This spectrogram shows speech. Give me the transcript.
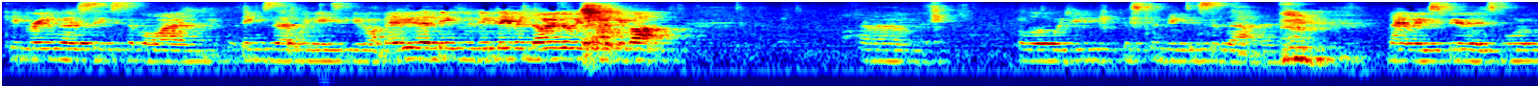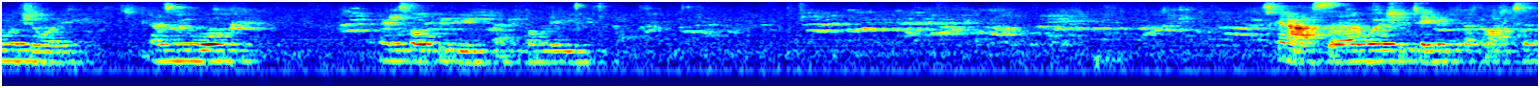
keep bringing those things to mind, the things that we need to give up. Maybe they're things we didn't even know that we need to give up. Um, Lord, would you just convict us of that, and may we experience more and more joy as we walk and talk with you and follow you. Just going to ask the worship team if they'd like to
